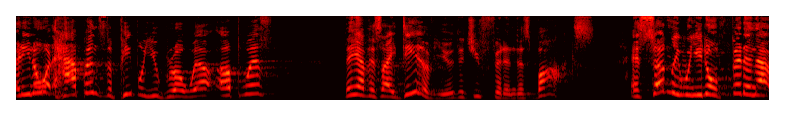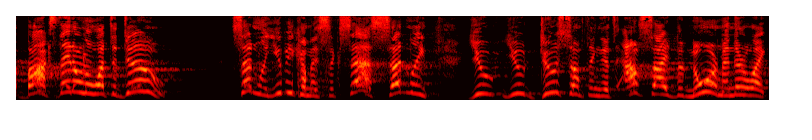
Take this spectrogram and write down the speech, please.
And you know what happens? The people you grow up with, they have this idea of you that you fit in this box. And suddenly, when you don't fit in that box, they don't know what to do. Suddenly, you become a success. Suddenly, you, you do something that's outside the norm, and they're like,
